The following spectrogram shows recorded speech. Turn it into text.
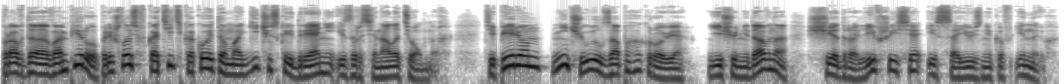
Правда, вампиру пришлось вкатить какой-то магической дряни из арсенала темных. Теперь он не чуял запаха крови, еще недавно щедро лившийся из союзников иных.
